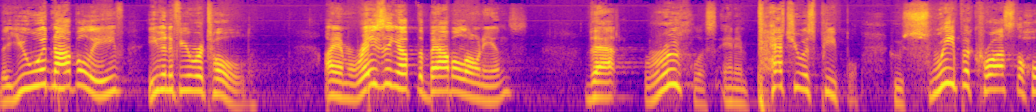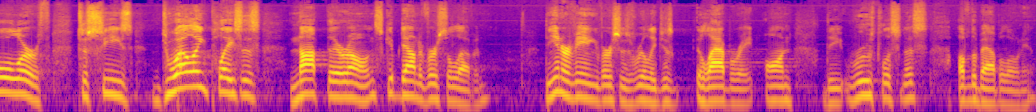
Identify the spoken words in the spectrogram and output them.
that you would not believe, even if you were told. I am raising up the Babylonians, that ruthless and impetuous people who sweep across the whole earth to seize dwelling places not their own. Skip down to verse 11. The intervening verses really just elaborate on the ruthlessness of the Babylonians.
